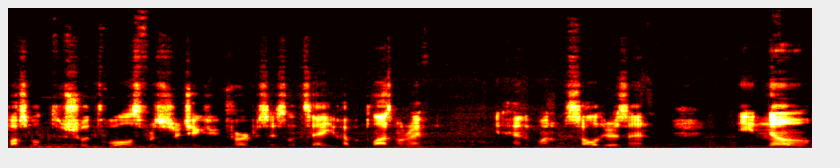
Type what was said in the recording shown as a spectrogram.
possible to shoot walls for strategic purposes. Let's say you have a plasma rifle in hand of one of the soldiers and you know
